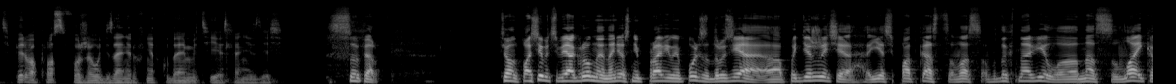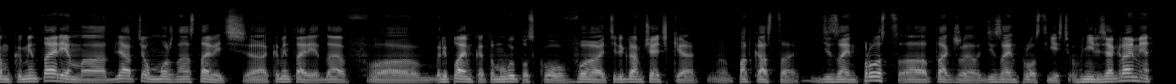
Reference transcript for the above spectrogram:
Теперь вопросов уже у дизайнеров нет, куда им идти, если они здесь. Супер. Тём, спасибо тебе огромное, нанес непоправимой пользы. Друзья, а, поддержите, если подкаст вас вдохновил, а, нас лайком, комментарием. А, Для Артема можно оставить комментарий, да, в, реплаем к этому выпуску в телеграм-чатике подкаста Дизайн Прост. Также Дизайн Прост есть в Нельзяграме.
